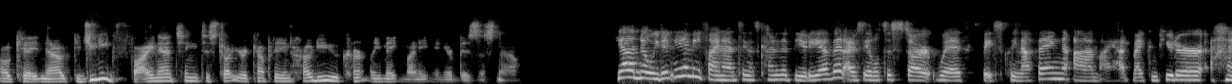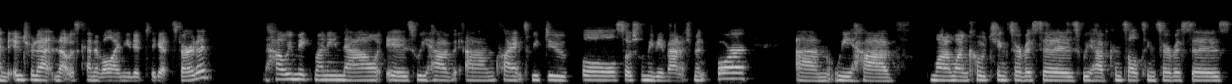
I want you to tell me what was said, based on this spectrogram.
Okay. Now, did you need financing to start your company? And how do you currently make money in your business now? Yeah, no, we didn't need any financing. That's kind of the beauty of it. I was able to start with basically nothing. Um, I had my computer and internet, and that was kind of all I needed to get started. How we make money now is we have um, clients we do full social media management for. Um, we have one on one coaching services, we have consulting services.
